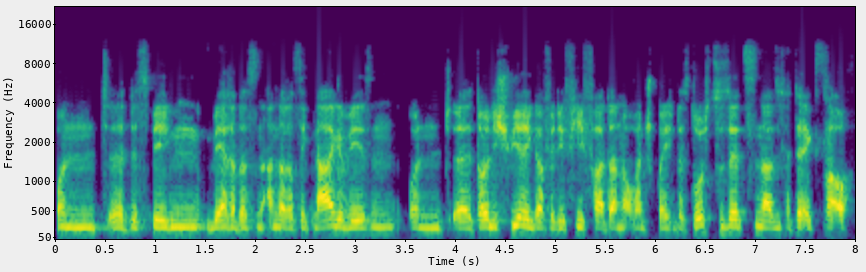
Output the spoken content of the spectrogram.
Und äh, deswegen wäre das ein anderes Signal gewesen und äh, deutlich schwieriger für die FIFA dann auch entsprechend das durchzusetzen. Also ich hatte extra auch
